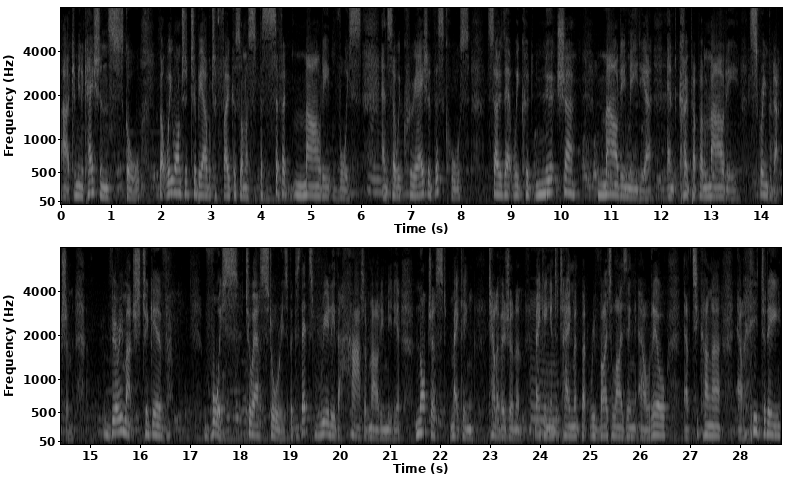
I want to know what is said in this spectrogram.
uh, communications school, but we wanted to be able to focus on a specific Maori voice, and so we created this course so that we could nurture Maori media and kaupapa Maori screen production, very much to give voice to our stories because that's really the heart of Maori media, not just making television and mm. making entertainment, but revitalising our reo, our tikanga, our hitiri,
